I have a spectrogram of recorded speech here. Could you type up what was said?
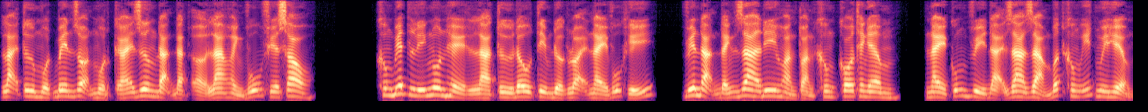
lại từ một bên dọn một cái dương đạn đặt ở La Hoành Vũ phía sau. Không biết Lý Ngôn Hề là từ đâu tìm được loại này vũ khí, viên đạn đánh ra đi hoàn toàn không có thanh âm, này cũng vì đại gia giảm bớt không ít nguy hiểm.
